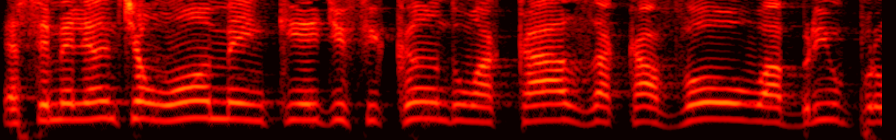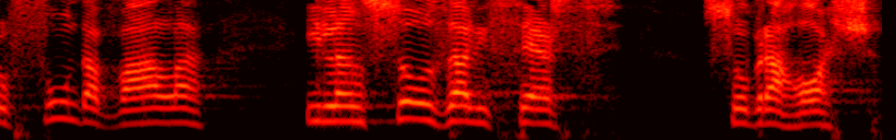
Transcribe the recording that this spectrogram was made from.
É semelhante a um homem que, edificando uma casa, cavou, abriu profunda vala e lançou os alicerces sobre a rocha.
